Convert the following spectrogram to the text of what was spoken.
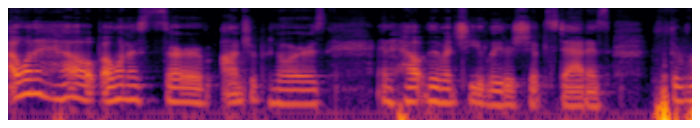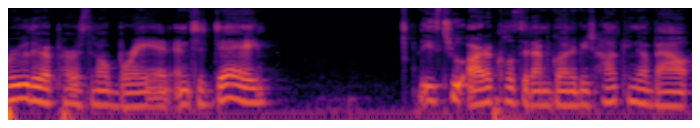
I want to help. I want to serve entrepreneurs and help them achieve leadership status through their personal brand. And today, these two articles that I'm going to be talking about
